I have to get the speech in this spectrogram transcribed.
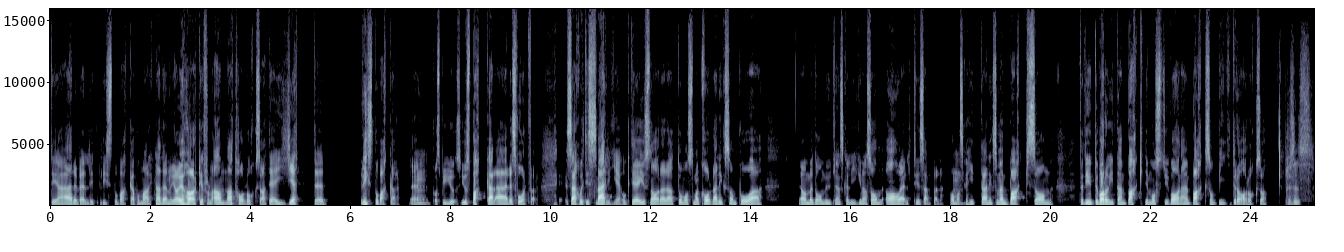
det är väldigt brist på backar på marknaden och jag har ju hört det från annat håll också att det är jättebrist på backar. Eh, mm. Just, just backar är det svårt för, särskilt i Sverige och det är ju snarare att då måste man kolla liksom på ja, med de utländska ligorna som AHL till exempel. Om mm. man ska hitta liksom en back som, för det är ju inte bara att hitta en back, det måste ju vara en back som bidrar också. Precis.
